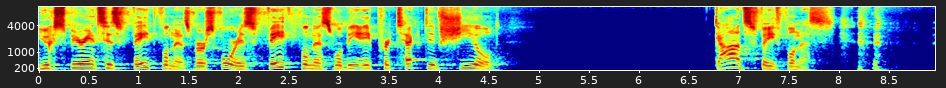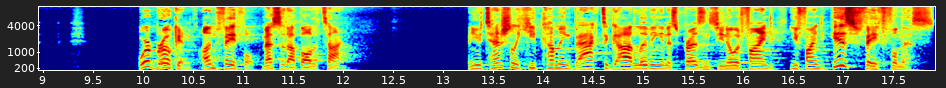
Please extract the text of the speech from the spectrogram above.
You experience His faithfulness. Verse 4 His faithfulness will be a protective shield. God's faithfulness. We're broken, unfaithful, mess it up all the time. When you intentionally keep coming back to God, living in His presence, you know what? Find you find His faithfulness.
